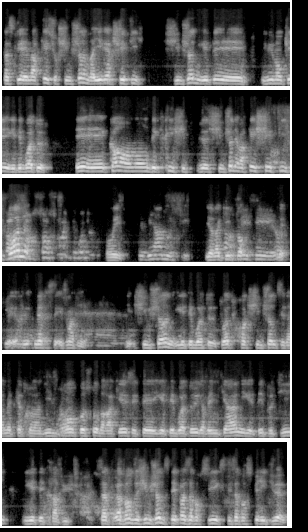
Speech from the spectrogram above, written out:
parce qu'il y a marqué sur Shimshon chez Shefi. Shimshon il était, il lui manquait, il était boiteux. Et quand on décrit Shimshon, il y a marqué Shefi Fon. Oui. C'est bien aussi. Il y en a qui. Merci, c'est moi Shimshon, il était boiteux. Toi, tu crois que Shimshon, c'est d'un mètre 90, grand, costaud, baraqué, c'était, il était boiteux, il avait une canne, il était petit, il était trapu. la force de Shimshon, ce n'était pas sa force physique, c'était sa force spirituelle.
